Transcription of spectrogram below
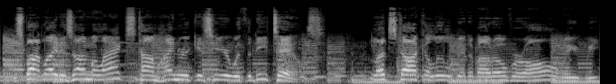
The spotlight is on Mille Lacs. Tom Heinrich is here with the details. Let's talk a little bit about overall. We, we,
